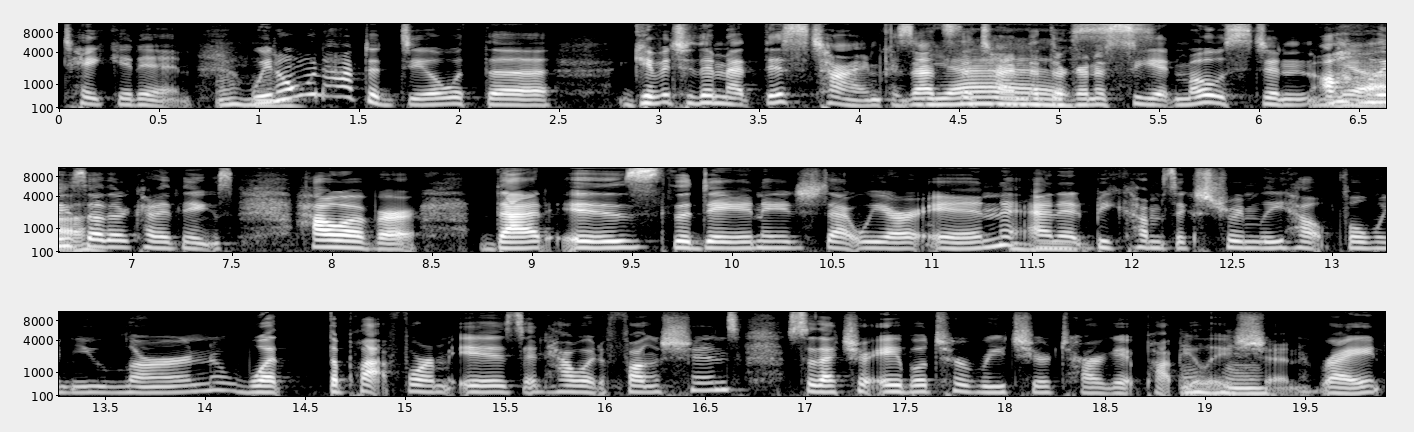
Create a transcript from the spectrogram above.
take it in. We mm-hmm. don't want to have to deal with the give it to them at this time because that's the time that they're going to see it most and all Yeah. these other kind of things. However, that is the day and age that we are in, and it becomes extremely helpful when you learn what the platform is and how it functions so that you're able to reach your target population, right?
